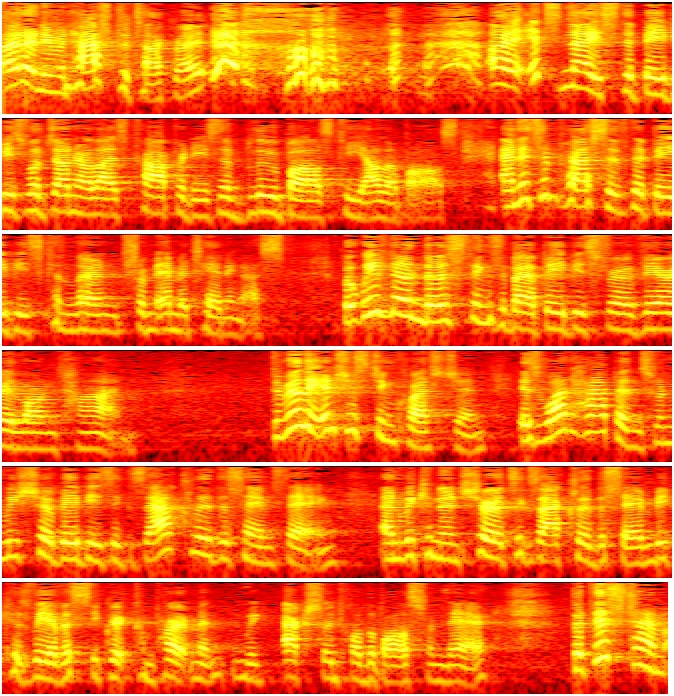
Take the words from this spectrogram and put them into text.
I don't even have to talk, right? All right, it's nice that babies will generalize properties of blue balls to yellow balls. And it's impressive that babies can learn from imitating us. But we've known those things about babies for a very long time. The really interesting question is what happens when we show babies exactly the same thing, and we can ensure it's exactly the same because we have a secret compartment and we actually pull the balls from there. But this time,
